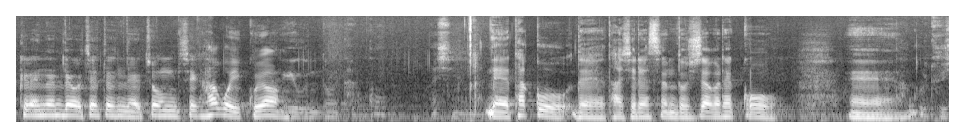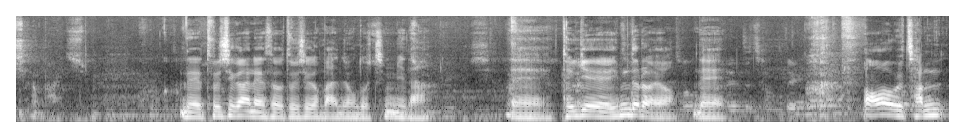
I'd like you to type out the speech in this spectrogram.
그랬는데 어쨌든 네, 좀씩 하고 있고요. 여기 운동 탁구 하시는 거 네, 탁구, 네, 다시 레슨도 시작을 했고, 네, 탁구 2시간 반 치면 네, 2시간에서 2시간 반 정도 칩니다. 네, 되게 힘들어요. 네. 어, 잠,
